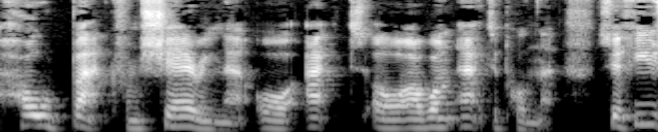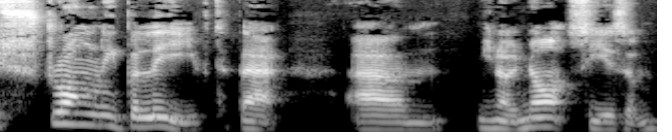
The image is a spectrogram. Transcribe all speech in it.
hold back from sharing that or act or I won't act upon that. So if you strongly believed that um, you know Nazism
